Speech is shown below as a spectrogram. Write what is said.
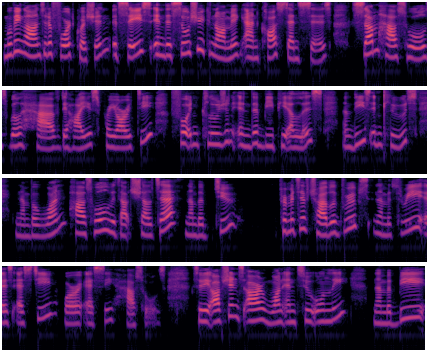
Moving on to the fourth question, it says in the socioeconomic and caste census, some households will have the highest priority for inclusion in the BPL list, and these includes number one, household without shelter, number two, primitive tribal groups, number three is ST or SC households. So the options are one and two only, number B,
